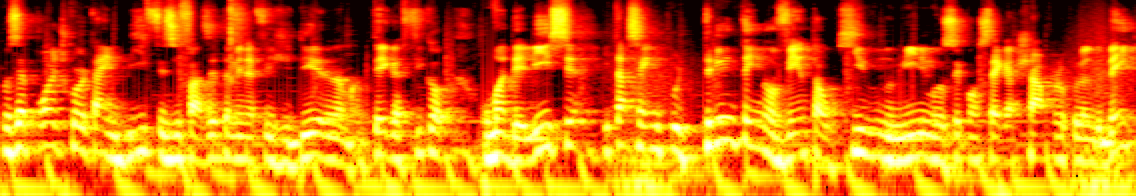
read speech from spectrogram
Você pode cortar em bifes e fazer também na frigideira, na manteiga, fica uma delícia e tá saindo por R$ 30,90 ao quilo no mínimo, você consegue achar procurando bem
